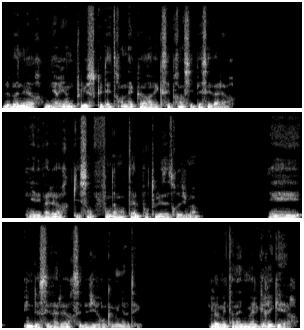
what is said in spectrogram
Le bonheur n'est rien de plus que d'être en accord avec ses principes et ses valeurs. Il y a des valeurs qui sont fondamentales pour tous les êtres humains, et une de ces valeurs, c'est de vivre en communauté. L'homme est un animal grégaire,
